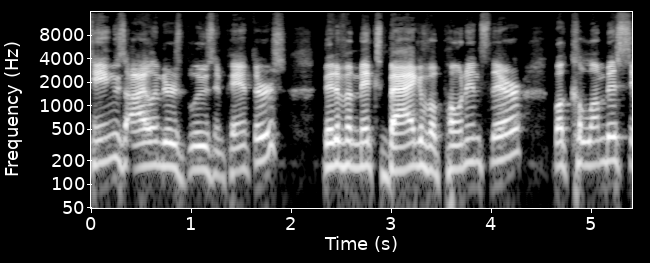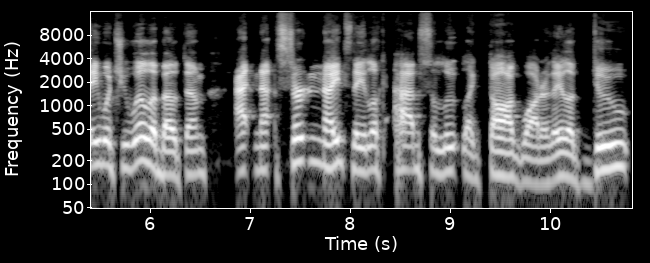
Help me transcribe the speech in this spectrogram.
Kings, Islanders, Blues and Panthers. Bit of a mixed bag of opponents there, but Columbus say what you will about them at certain nights they look absolute like dog water. They look do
